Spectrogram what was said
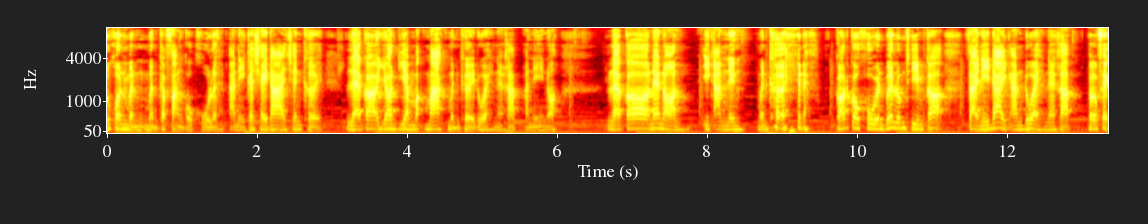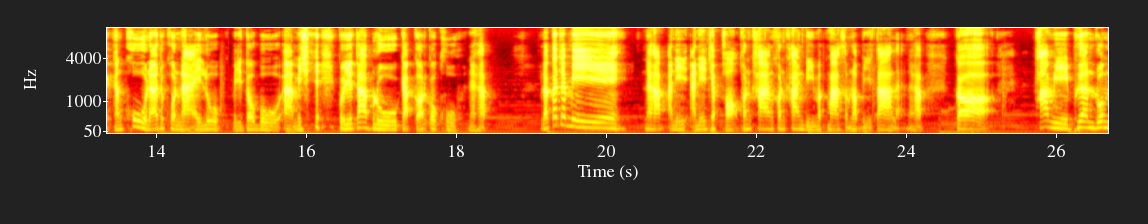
ทุกคนเหมือนเหมือนกับฝั่งโกคูเลย อันนี้ก็ใช้ได้เช่นเคย และก็ยอดเยี่ยมมาก ๆ เหมือนเคยด้วยนะครับอันนี้เนาะแล้วก็แน่นอนอีกอันนึงเหมือนเคยนะ ก็อดโกคูเป็นเพื่อนร่วมทีมก็ใส่นี้ได้อีกอันด้วยนะครับเพอร์เฟกทั้งคู่นะทุกคนนะไอ้รูปเบจิโตบูอ่าไม่ใช่โกจิต้าบลูกับก็อดโกคูนะครับแล้วก็จะมีนะครับอันนี้อันนี้เฉพาะค่อนข้างค่อนข้างดีมากๆสำหรับเบจิต้าแหละนะครับ ก็ถ้ามีเพื่อนร่วม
